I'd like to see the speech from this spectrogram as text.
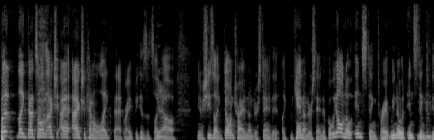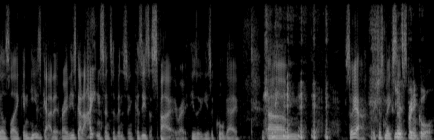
but like that's all actually i, I actually kind of like that right because it's like Yeah. oh you know she's like don't try and understand it. Like we can't understand it but we all know instinct right? We know what instinct Mhm. feels like and he's got it right? He's got a heightened sense of instinct because he's a spy right? He's a he's a cool guy. Um, so yeah it just makes he sense is pretty cool.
